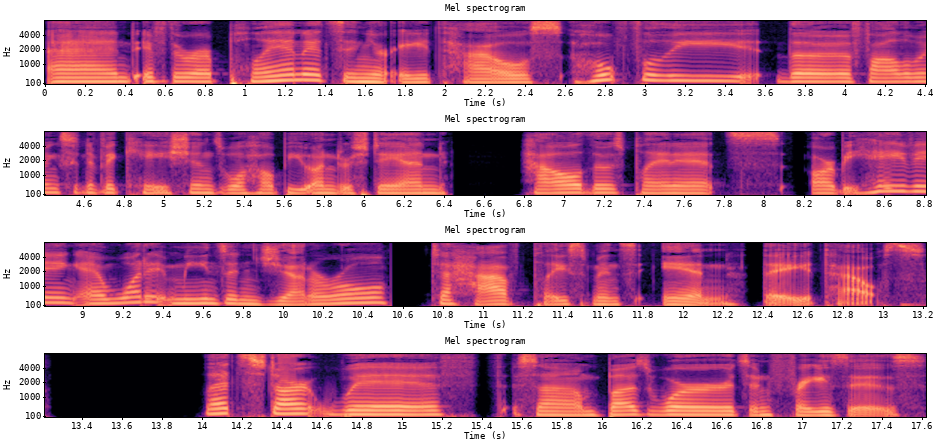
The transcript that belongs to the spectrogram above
And if there are planets in your eighth house, hopefully the following significations will help you understand how those planets are behaving, and what it means in general to have placements in the eighth house. Let's start with some buzzwords and phrases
